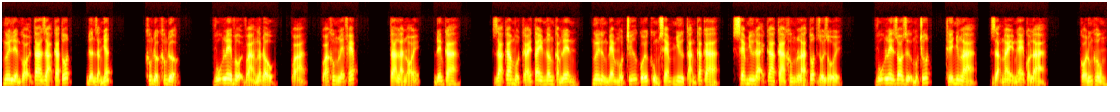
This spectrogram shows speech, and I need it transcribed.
ngươi liền gọi ta dạ ca tốt, đơn giản nhất. Không được không được. Vũ lê vội vàng lắc đầu, quá quá không lễ phép. Ta là nói, đêm ca. Dạ ca một cái tay nâng cầm lên, ngươi đừng đem một chữ cuối cùng xem như tán ca ca, xem như đại ca ca không là tốt rồi rồi. Vũ lê do dự một chút, thế nhưng là, dạng này nghe còn là, có đúng không?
